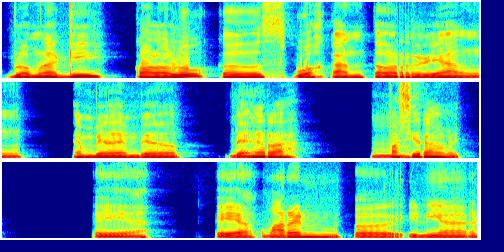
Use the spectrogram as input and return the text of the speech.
Belum lagi kalau lu ke sebuah kantor yang embel-embel daerah Hmm. pasti rame. Iya. Iya, kemarin ke inian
